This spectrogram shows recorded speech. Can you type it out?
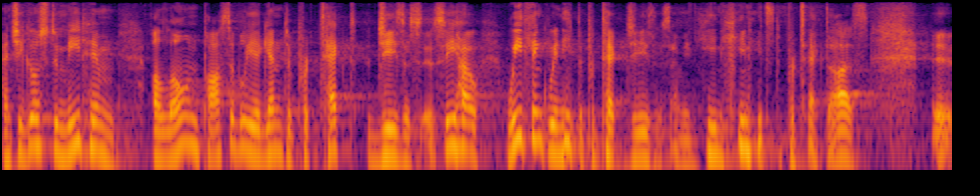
And she goes to meet him alone, possibly again to protect Jesus. See how we think we need to protect Jesus. I mean, he, he needs to protect us. Uh,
